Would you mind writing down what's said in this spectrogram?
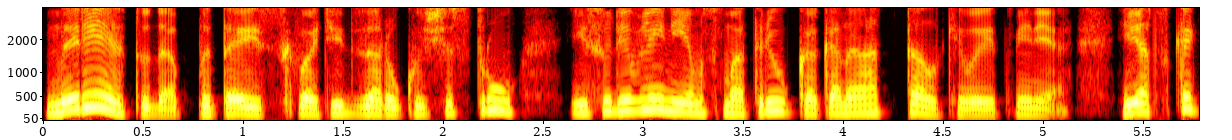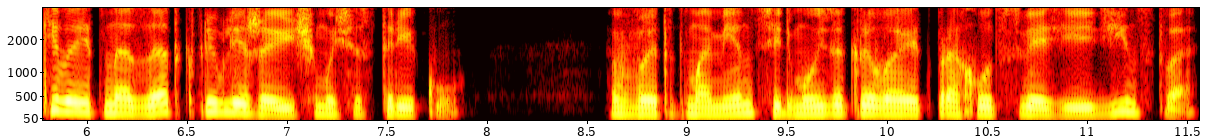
Ныряю туда, пытаясь схватить за руку сестру, и с удивлением смотрю, как она отталкивает меня и отскакивает назад к приближающемуся старику. В этот момент седьмой закрывает проход связи единства,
